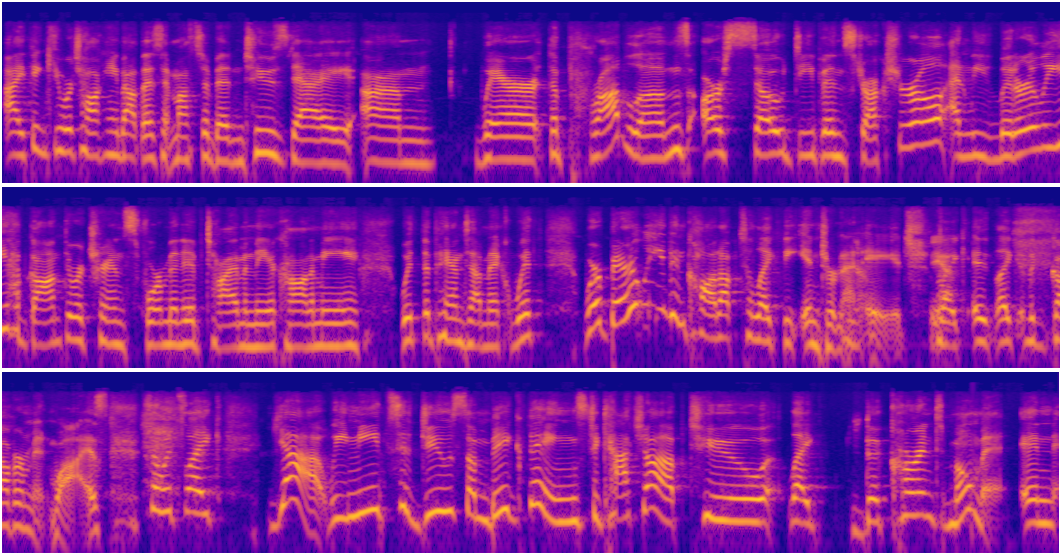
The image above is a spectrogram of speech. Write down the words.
I think you were talking about this. It must have been Tuesday. Um, where the problems are so deep and structural. And we literally have gone through a transformative time in the economy with the pandemic with we're barely even caught up to like the internet age Yeah. like it, like the government wise. So it's like yeah we need to do some big things to catch up to like the current moment. And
